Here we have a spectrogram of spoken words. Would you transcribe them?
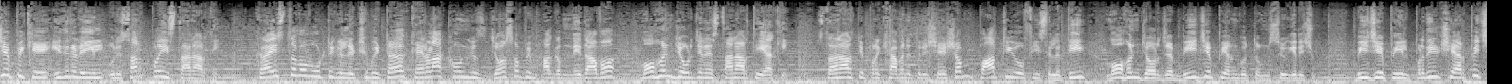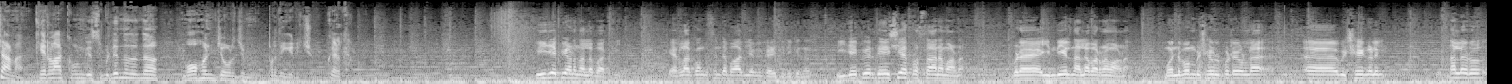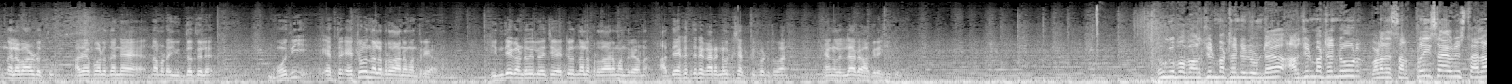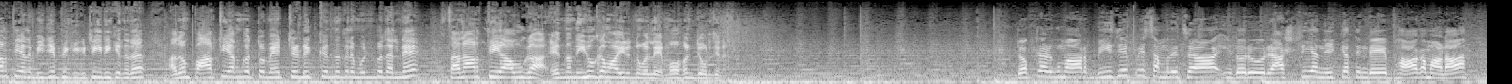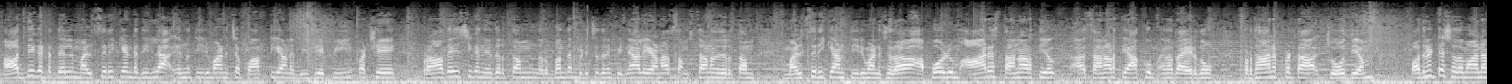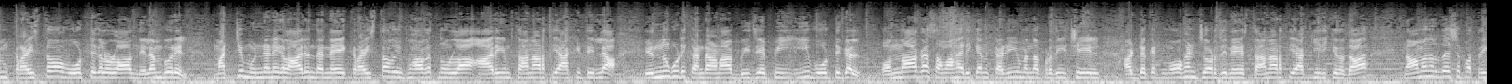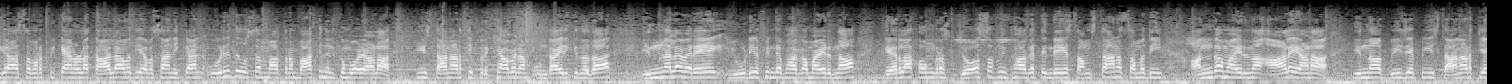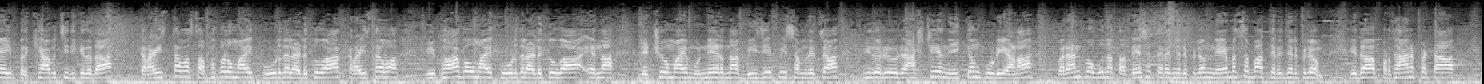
J പിക്ക് ഇതിനിടയിൽ ഒരു surprise സ്ഥാനാർത്ഥി. ക്രൈസ്തവ വോട്ടുകൾ ലക്ഷ്യമിട്ട് കേരള കോൺഗ്രസ് ജോസഫ് വിഭാഗം നേതാവ് മോഹൻ ജോർജിനെ സ്ഥാനാർത്ഥിയാക്കി. സ്ഥാനാർത്ഥി പ്രഖ്യാപനത്തിനു ശേഷം party ഓഫീസിലെത്തി Mohan George B J P അംഗത്വം സ്വീകരിച്ചു. ബി ജെ പിയിൽ പ്രതീക്ഷ അർപ്പിച്ചാണ് കേരള കോൺഗ്രസ് വിടുന്നതെന്ന് മോഹൻ ജോർജും പ്രതികരിച്ചു. കേൾക്കാം. ബി ജെ പിയാണ് നല്ല പാർട്ടി. കേരള കോൺഗ്രസിന്റെ ഭാവിയൊക്കെ കഴിഞ്ഞിരിക്കുന്നത്. ബി ജെ പി ഒരു ദേശീയ പ്രസ്ഥാനമാണ്. ഇവിടെ ഇന്ത്യയിൽ നല്ല ഭരണമാണ്. മുൻപം വിഷയം ഉൾപ്പെടെയുള്ള വിഷയങ്ങളിൽ നല്ലൊരു നിലപാടെടുത്തു. അതേപോലെ തന്നെ നമ്മുടെ യുദ്ധത്തിൽ മോദി ഏറ്റവും നല്ല പ്രധാനമന്ത്രിയാണ്. ഇന്ത്യ കണ്ടതിൽ വെച്ച് ഏറ്റവും നല്ല പ്രധാനമന്ത്രിയാണ്. അദ്ദേഹത്തിന്റെ കരങ്ങൾക്ക് ശക്തിപ്പെടുത്തുവാൻ ഞങ്ങൾ എല്ലാവരും ആഗ്രഹിക്കുന്നു നമുക്കിപ്പം അർജുൻ ഭട്ടന്നൂരുണ്ട് അർജുൻ ഭട്ടന്നൂർ വളരെ സർപ്രൈസായ ഒരു സ്ഥാനാർത്ഥിയാണ് ബി ജെ പിക്ക് കിട്ടിയിരിക്കുന്നത്. അതും പാർട്ടി അംഗത്വം ഏറ്റെടുക്കുന്നതിന് മുൻപ് തന്നെ സ്ഥാനാർത്ഥിയാവുക എന്ന നിയോഗമായിരുന്നു അല്ലേ മോഹൻ ജോർജിന്? Doctor Arukumar B J P സംബന്ധിച്ച് ഇതൊരു രാഷ്ട്രീയ നീക്കത്തിന്റെ ഭാഗമാണ്. ആദ്യഘട്ടത്തിൽ മത്സരിക്കേണ്ടതില്ല എന്ന് തീരുമാനിച്ച പാർട്ടിയാണ് ബി ജെ പി. പക്ഷേ പ്രാദേശിക നേതൃത്വം നിർബന്ധം പിടിച്ചതിന് പിന്നാലെയാണ് സംസ്ഥാന നേതൃത്വം മത്സരിക്കാൻ തീരുമാനിച്ചത്. അപ്പോഴും ആരെ സ്ഥാനാർത്ഥി സ്ഥാനാർത്ഥിയാക്കും എന്നതായിരുന്നു പ്രധാനപ്പെട്ട ചോദ്യം. പതിനെട്ട് ശതമാനം ക്രൈസ്തവ വോട്ടുകളുള്ള നിലമ്പൂരിൽ മറ്റ് മുന്നണികൾ ആരും തന്നെ ക്രൈസ്തവ വിഭാഗത്തു നിന്നുള്ള ആരെയും സ്ഥാനാർത്ഥിയാക്കിയിട്ടില്ല. എന്നുകൂടി കണ്ടാണ് ബി ജെ പി ഈ വോട്ടുകൾ ഒന്നാകെ സമാഹരിക്കാൻ കഴിയുമെന്ന പ്രതീക്ഷയിൽ അഡ്വക്കേറ്റ് മോഹൻ ജോർജിനെ സ്ഥാനാർത്ഥിയാക്കിയിരിക്കുന്നത്. നാമനിർദ്ദേശ പത്രിക സമർപ്പിക്കാനുള്ള കാലാവധി അവസാനിക്കാൻ ഒരു ദിവസം മാത്രം ബാക്കി നിൽക്കുമ്പോഴാണ് ഈ സ്ഥാനാർത്ഥി പ്രഖ്യാപനം ഉണ്ടായിരിക്കുന്നത്. ഇന്നലെ വരെ യു ഡി എഫിന്റെ ഭാഗമായിരുന്ന കേരള കോൺഗ്രസ് ജോസഫ് വിഭാഗത്തിന്റെ സംസ്ഥാന സമിതി അംഗമായിരുന്ന ആളെയാണ് ഇന്ന് ബി ജെ പി സ്ഥാനാർത്ഥിയായി പ്രഖ്യാപിച്ചിരിക്കുന്നത്. ക്രൈസ്തവ സഭകളുമായി കൂടുതൽ അടുക്കുക ക്രൈസ്തവ വിഭാഗവുമായി കൂടുതൽ അടുക്കുക എന്ന ലക്ഷ്യവുമായി മുന്നേറുന്ന ബി ജെ പി സംബന്ധിച്ച ഇതൊരു രാഷ്ട്രീയ നീക്കം കൂടിയാണ്. വരാൻ പോകുന്ന തദ്ദേശ തെരഞ്ഞെടുപ്പിലും നിയമസഭാ തെരഞ്ഞെടുപ്പിലും ഇത് പ്രധാനപ്പെട്ട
